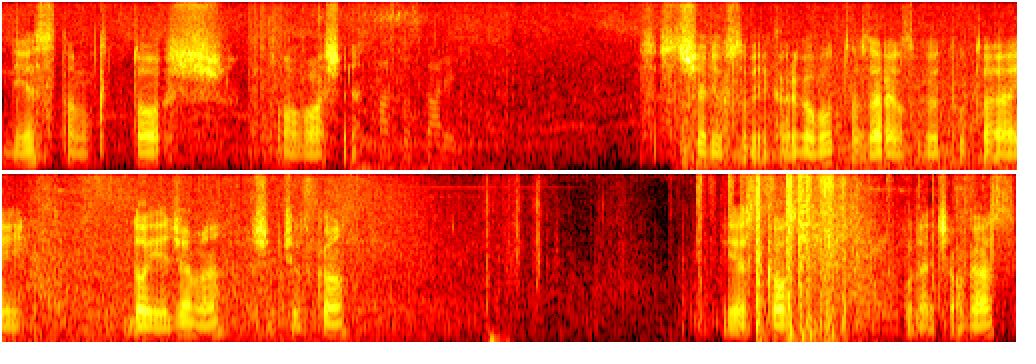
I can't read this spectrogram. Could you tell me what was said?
Jest tam ktoś. O właśnie. Hostile spotted. Strzelił sobie cargobot, to zaraz go tutaj dojedziemy szybciutko. Jest kostki. Poleciał gaz.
